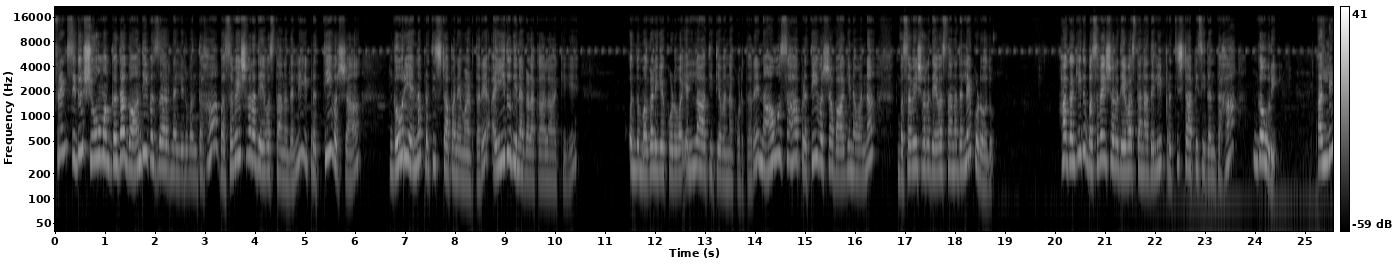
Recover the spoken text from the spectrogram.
ಫ್ರೆಂಡ್ಸ್, ಇದು ಶಿವಮೊಗ್ಗದ ಗಾಂಧಿ ಬಜಾರ್ನಲ್ಲಿರುವಂತಹ ಬಸವೇಶ್ವರ ದೇವಸ್ಥಾನದಲ್ಲಿ ಪ್ರತಿ ವರ್ಷ ಗೌರಿಯನ್ನು ಪ್ರತಿಷ್ಠಾಪನೆ ಮಾಡ್ತಾರೆ. ಐದು ದಿನಗಳ ಕಾಲ ಆಕೆಗೆ ಒಂದು ಮಗಳಿಗೆ ಕೊಡುವ ಎಲ್ಲ ಆತಿಥ್ಯವನ್ನು ಕೊಡ್ತಾರೆ. ನಾವು ಸಹ ಪ್ರತಿ ವರ್ಷ ಬಾಗಿನವನ್ನು ಬಸವೇಶ್ವರ ದೇವಸ್ಥಾನದಲ್ಲೇ ಕೊಡೋದು. ಹಾಗಾಗಿ ಇದು ಬಸವೇಶ್ವರ ದೇವಸ್ಥಾನದಲ್ಲಿ ಪ್ರತಿಷ್ಠಾಪಿಸಿದಂತಹ ಗೌರಿ. ಅಲ್ಲಿ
